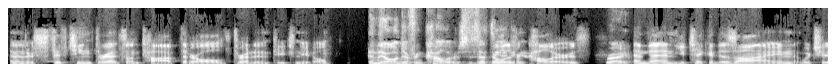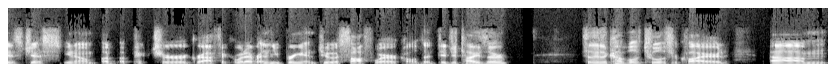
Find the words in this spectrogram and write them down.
and then there's 15 threads on top that are all threaded into each needle. And they're all different colors. Is that they're all different colors, right? And then you take a design, which is just you know a, a picture, a graphic, or whatever, and then you bring it into a software called a digitizer. So there's a couple of tools required. Um,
